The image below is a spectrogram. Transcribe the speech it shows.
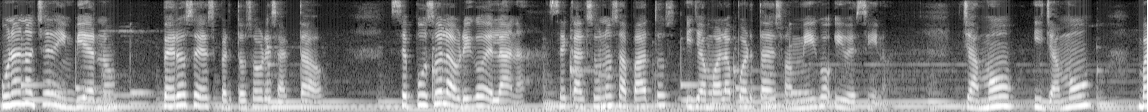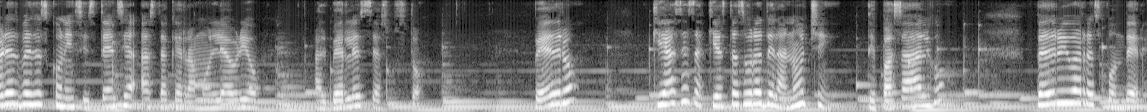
Una noche de invierno, Pedro se despertó sobresaltado. Se puso el abrigo de lana, se calzó unos zapatos y llamó a la puerta de su amigo y vecino. Llamó y llamó varias veces con insistencia hasta que Ramón le abrió. Al verle se asustó. Pedro, ¿Qué haces aquí a estas horas de la noche? ¿Te pasa algo? Pedro iba a responder,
